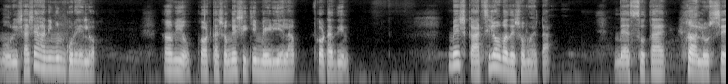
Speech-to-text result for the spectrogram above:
মরিশাসে হানিমুন করে এলো। আমিও কর্তার সঙ্গে সিকিম বেরিয়ে এলাম কটা দিন। বেশ কাটছিল আমাদের সময়টা। ব্যস্ততায় আলস্যে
